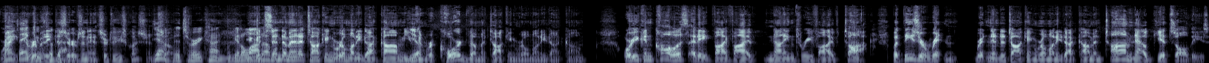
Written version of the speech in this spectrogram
Right. Thank Everybody for that. deserves an answer to these questions. Yeah, So it's very kind. We get a you lot of You can send them. them in at talkingrealmoney.com. You Yep. can record them at talkingrealmoney.com. Or you can call us at 855 935 TALK. But these are written, written into talkingrealmoney.com. And Tom now gets all these,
